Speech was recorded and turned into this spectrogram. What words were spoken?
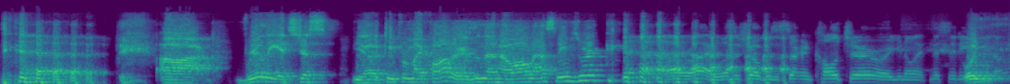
uh, really, it's just, you know, it came from my father. Isn't that how all last names work? all right. I wasn't sure if it was a certain culture or, you know, ethnicity. Well, you know?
